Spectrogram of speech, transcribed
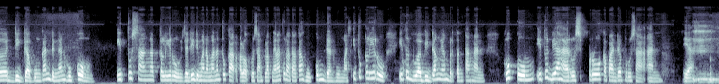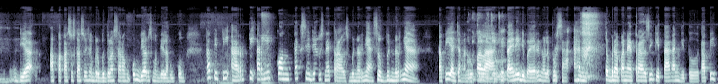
uh, digabungkan dengan hukum. Itu sangat keliru. Jadi di mana-mana tuh kalau perusahaan plat merah itu rata-rata hukum dan humas. Itu keliru. Itu dua bidang yang bertentangan hukum itu dia harus pro kepada perusahaan ya hmm. dia apa kasus-kasus yang berbenturan secara hukum dia harus membela hukum tapi PR PR ini konteksnya dia harus netral sebenarnya sebenarnya Tapi ya jangan oh, lupa betul, lah, betul. kita ini dibayarin oleh perusahaan. Seberapa netral sih kita kan gitu. Tapi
